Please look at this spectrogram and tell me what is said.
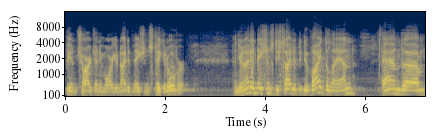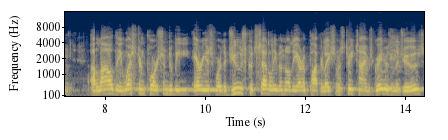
be in charge anymore. United Nations take it over. And the United Nations decided to divide the land and um, allow the western portion to be areas where the Jews could settle, even though the Arab population was three times greater than the Jews.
